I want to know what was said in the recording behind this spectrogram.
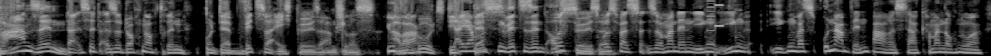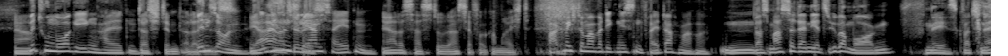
Wahnsinn. Da ist es also doch noch drin. Und der Witz war echt böse am Schluss. Gut, Aber gut, die Ja, besten muss- Witze sind oft muss, böse. Muss, was soll man denn irgend, irgend, irgendwas Unabwendbares? Da kann man doch nur Ja. mit Humor gegenhalten. das stimmt allerdings. Winson, ja, in diesen natürlich. schweren Zeiten. Ja, das hast du, du hast ja vollkommen recht. Frag mich doch mal, was ich nächsten Freitag mache. Hm, Was machst du denn jetzt übermorgen? Nee, ist Quatsch, ne?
